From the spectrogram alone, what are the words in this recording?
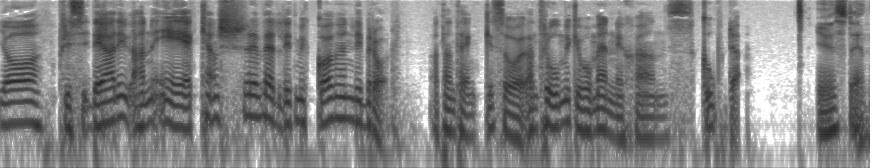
Ja, precis. Ju- han är kanske väldigt mycket av en liberal. Att han tänker så. Han tror mycket på människans goda. Just det.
